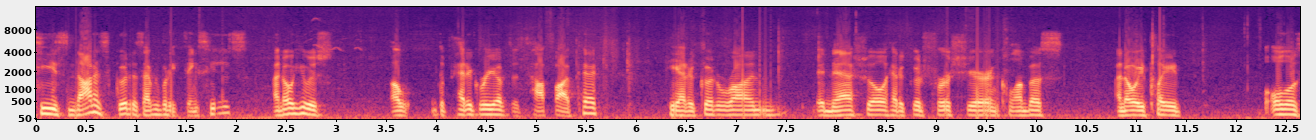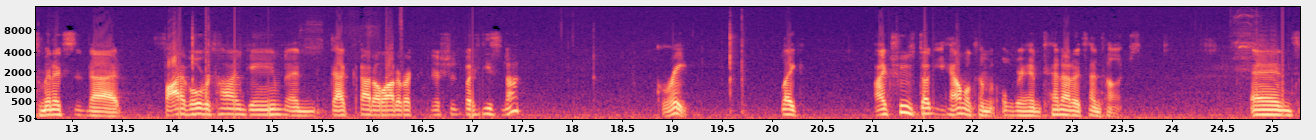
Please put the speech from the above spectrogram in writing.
He's not as good as everybody thinks he is. I know he was a, the pedigree of the top five pick. He had a good run in Nashville. He had a good first year in Columbus. I know he played all those minutes in that five overtime game, and that got a lot of recognition. But he's not great. Like, I choose Dougie Hamilton over him ten out of ten times. And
